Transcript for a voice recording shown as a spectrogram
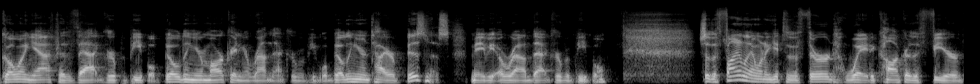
going after that group of people, building your marketing around that group of people, building your entire business maybe around that group of people. So, the finally, I want to get to the third way to conquer the fear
